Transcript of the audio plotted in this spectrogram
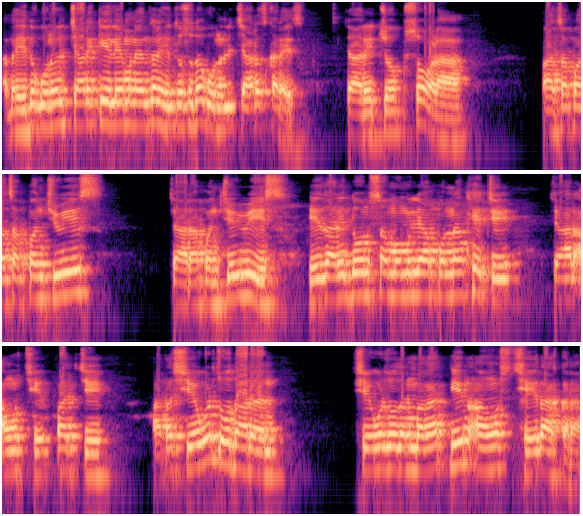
आता इथं गुणवली चार केले म्हणजे इथं सुद्धा गुणवली चारच करायचं. चार चौक सोळा. पाचा पाचा पंचवीस. चारा पंचवीस. हे झाले दोन सममूल्य अपूर्णांक ह्याचे. चार अंश छेद पाचचे. आता शेवटचं उदाहरण शेवटचं उदाहरण बघा तीन अंश छेद अकरा.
